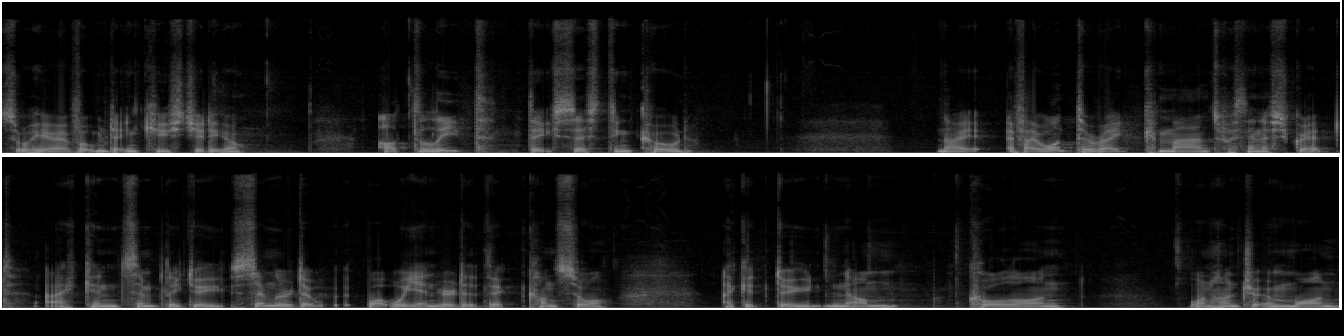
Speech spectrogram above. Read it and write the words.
So here I've opened it in QStudio. I'll delete the existing code now, if I want to write commands within a script, I can simply do, similar to what we entered at the console, I could do num colon 101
